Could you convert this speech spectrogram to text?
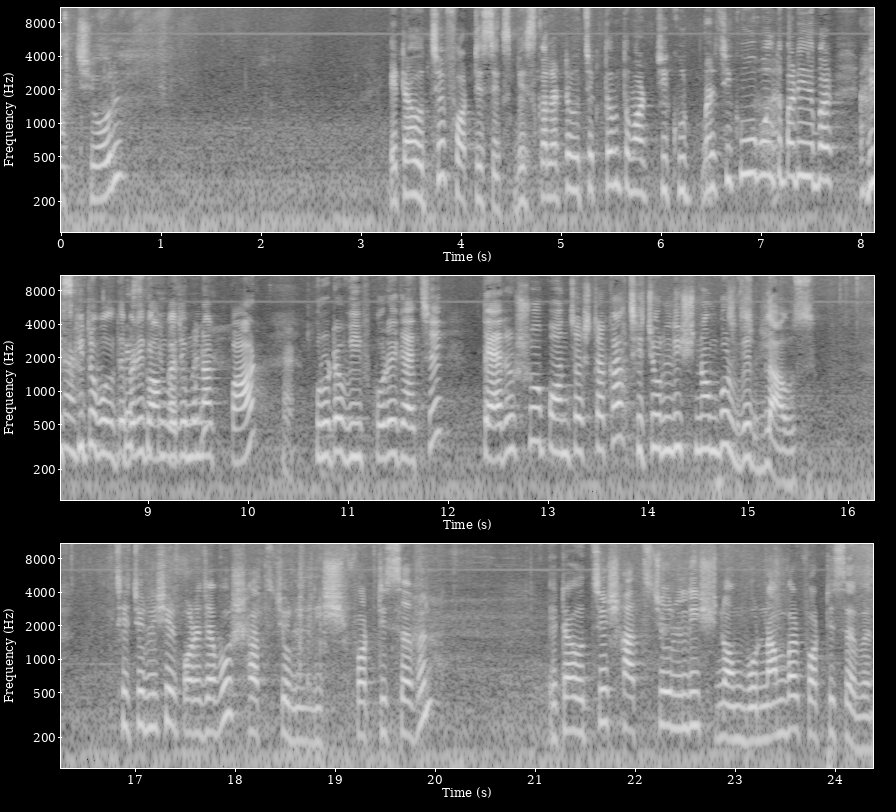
আঁচল। এটা হচ্ছে ফর্টি সিক্স বেস কালারটা হচ্ছে একদম তোমার চিকু মানে চিকুও বলতে পারি এবার বিস্কিটও বলতে পারি গঙ্গা। যমুনা পার। হ্যাঁ। পুরোটা উইভ করে গেছে। তেরোশো পঞ্চাশ টাকা ছেচল্লিশ নম্বর উইথ ব্লাউজ ছেচল্লিশের পরে যাব সাতচল্লিশ ফর্টি সেভেন এটা হচ্ছে সাতচল্লিশ নম্বর নাম্বার ফর্টি সেভেন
